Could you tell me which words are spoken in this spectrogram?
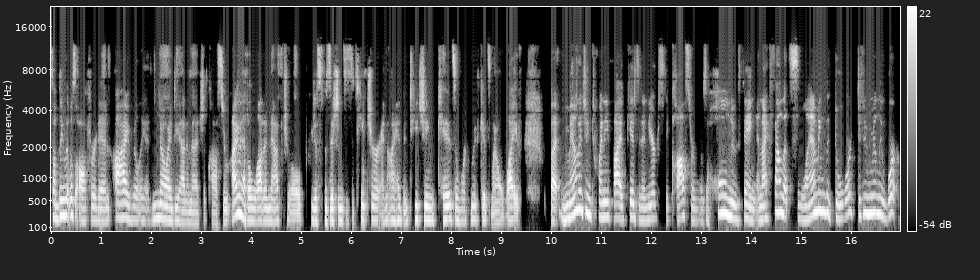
something that was offered and I really had no idea how to manage the classroom. I had a lot of natural predispositions as a teacher and I had been teaching kids and working with kids my whole life. But managing 25 kids in a New York City classroom was a whole new thing. And I found that slamming the door didn't really work.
